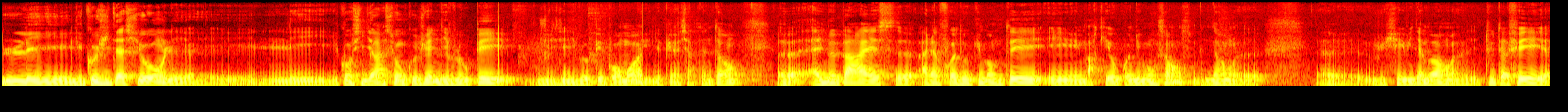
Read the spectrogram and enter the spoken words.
les, cogitations, les, considérations que je viens de développer, je les ai développées pour moi depuis un certain temps. Euh, elles me paraissent à la fois documentées et marquées au coin du bon sens. Maintenant, euh, euh, je suis évidemment tout à fait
